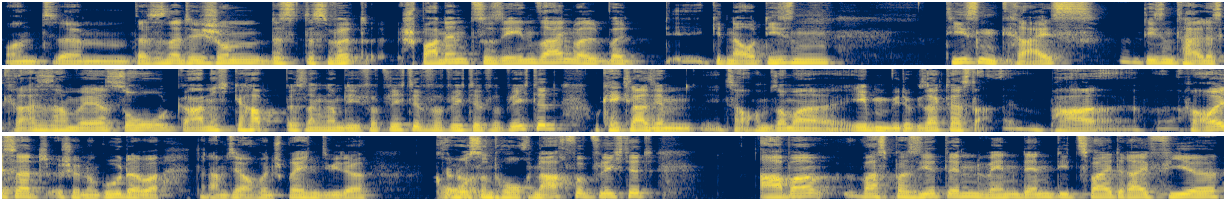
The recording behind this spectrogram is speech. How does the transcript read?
Und ähm, das ist natürlich schon, das, das wird spannend zu sehen sein, weil, weil genau diesen, diesen Kreis, diesen Teil des Kreises haben wir ja so gar nicht gehabt. Bislang haben die verpflichtet, verpflichtet, verpflichtet. Okay, klar, sie haben jetzt auch im Sommer eben, wie du gesagt hast, ein paar veräußert, schön und gut, aber dann haben sie auch entsprechend wieder groß genau. und hoch nachverpflichtet. Aber was passiert denn, wenn denn die zwei, drei, vier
